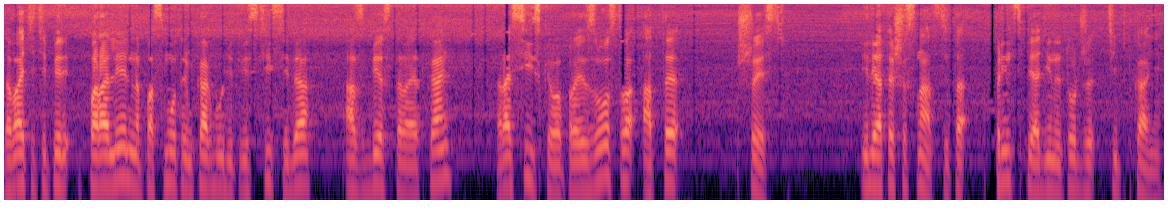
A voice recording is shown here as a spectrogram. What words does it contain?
Давайте теперь параллельно посмотрим, как будет вести себя асбестовая ткань российского производства АТ-6 или АТ-16. Это, в принципе, один и тот же тип ткани.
